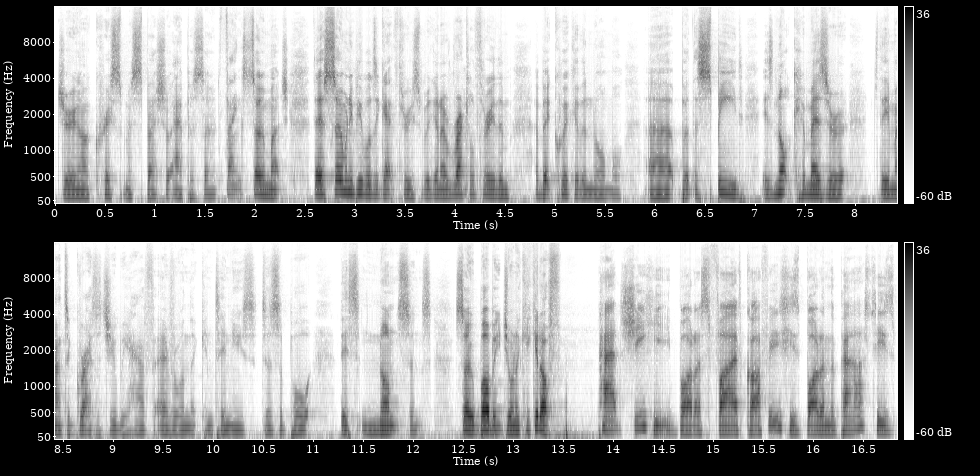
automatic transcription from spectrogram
during our Christmas special episode. Thanks so much. There's so many people to get through, so we're going to rattle through them a bit quicker than normal. Uh, but the speed is not commensurate to the amount of gratitude we have for everyone that continues to support this nonsense. So, Bobby, do you want to kick it off? Pat Sheehy bought us five coffees. He's bought in the past. He's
